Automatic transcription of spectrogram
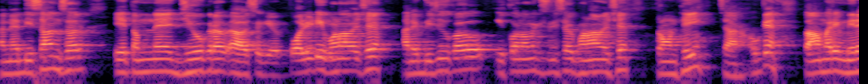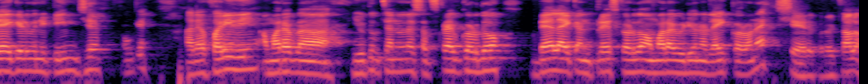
અને દિશાંત સર એ તમને જીઓગ્રાફી શું કહેવાય પોલિટી ભણાવે છે અને બીજું કયો? ઇકોનોમિક્સ વિષય ભણાવે છે ત્રણથી ચાર ઓકે તો આ મારી મીરા એકેડમીની ટીમ છે ઓકે અને ફરીથી અમારા યુટ્યુબ ચેનલને સબસ્ક્રાઈબ કરી દો બેલ આઇકન પ્રેસ કરી દો, અમારા વિડીયોને લાઈક કરો અને શેર કરો. ચાલો,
